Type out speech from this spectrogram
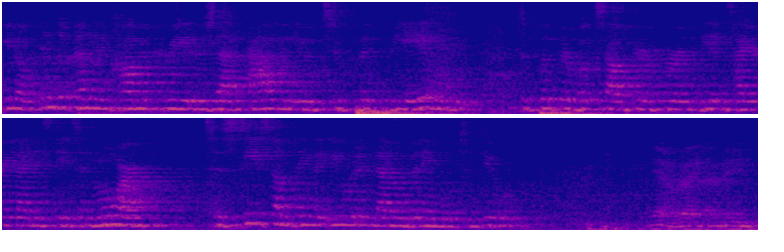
you know, independent comic creators that avenue to put, be able to put their books out there for the entire United States and more to see something that you would have never been able to do. Yeah, right. I mean,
